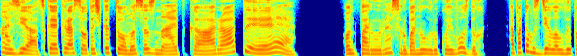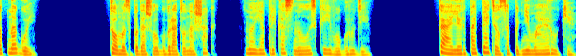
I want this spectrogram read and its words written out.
«Азиатская красоточка Томаса знает карате!» Он пару раз рубанул рукой воздух, а потом сделал выпад ногой. Томас подошел к брату на шаг, но я прикоснулась к его груди. Тайлер попятился, поднимая руки.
